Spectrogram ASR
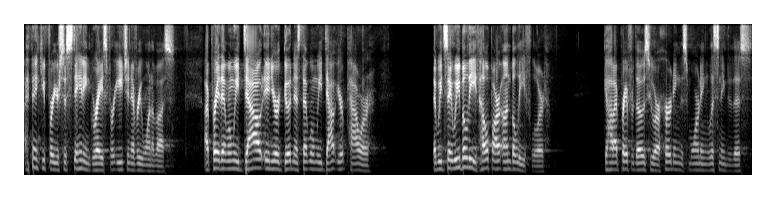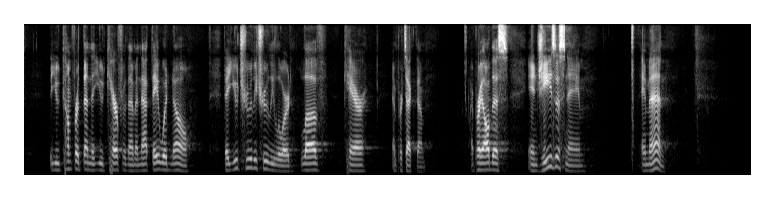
I thank you for your sustaining grace for each and every one of us. I pray that when we doubt in your goodness, that when we doubt your power, that we'd say, We believe, help our unbelief, Lord. God, I pray for those who are hurting this morning listening to this, that you'd comfort them, that you'd care for them, and that they would know that you truly, truly, Lord, love, care, and protect them. I pray all this in Jesus' name. Amen.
